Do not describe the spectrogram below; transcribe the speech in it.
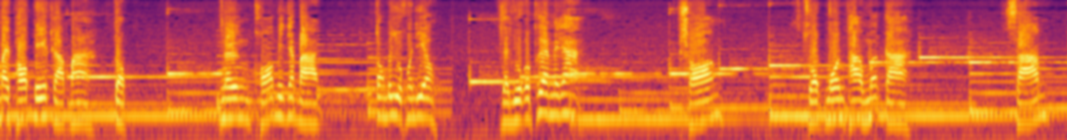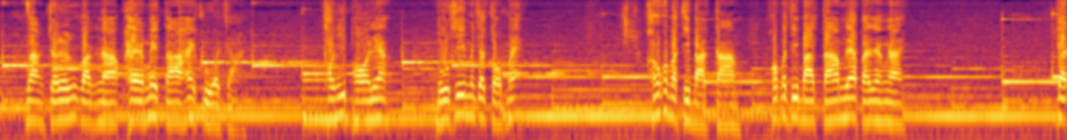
ไม่พอปีกลับมาจบหนึ่งขอบิณฑบาตต้องไปอยู่คนเดียวอย่าอยู่กับเพื่อนไม่ได้สองสวดมนต์พาเมื่อกาสามนั่งเจริญวิปัสสนาแผ่เมตตาให้ครูอาจารย์ เท่านี้พอแล้ว ดูซิมันจะจบไหมเขาก็ปฏิบัติตามพอปฏิบัติตามแล้วไปยังไง ได้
